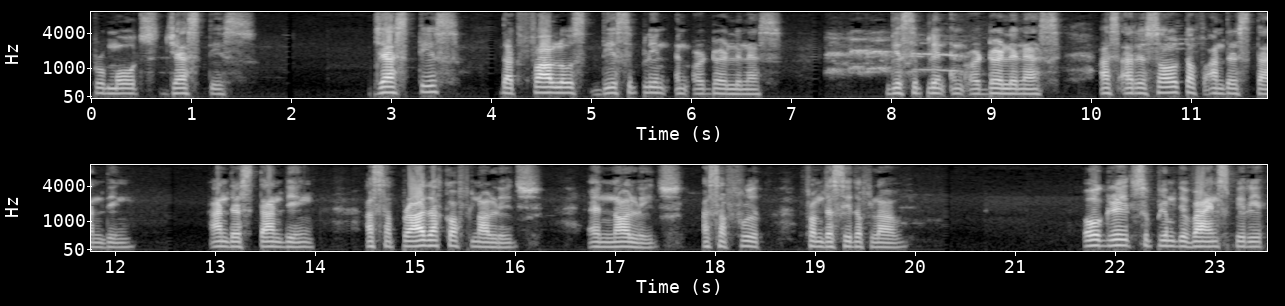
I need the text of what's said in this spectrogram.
promotes justice. Justice that follows discipline and orderliness. Discipline and orderliness as a result of understanding. Understanding as a product of knowledge, and knowledge as a fruit from the seed of love. O great Supreme Divine Spirit,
